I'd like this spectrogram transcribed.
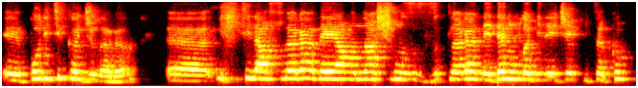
E, politikacıların e, ihtilaflara veya anlaşmazlıklara neden olabilecek bir takım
